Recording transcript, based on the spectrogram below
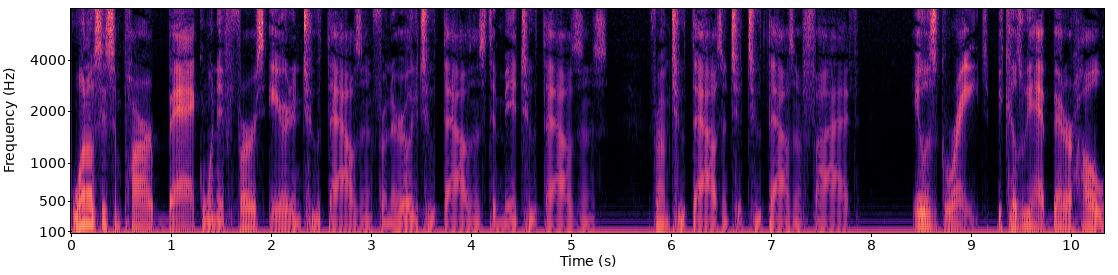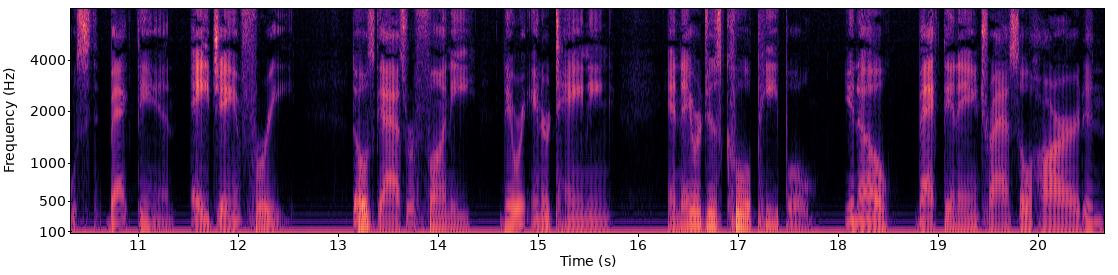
106 & Park back when it first aired in 2000, from the early 2000s to mid 2000s, from 2000 to 2005, it was great because we had better hosts back then, AJ and Free. Those guys were funny, they were entertaining, and they were just cool people, you know? Back then, they ain't trying so hard, and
